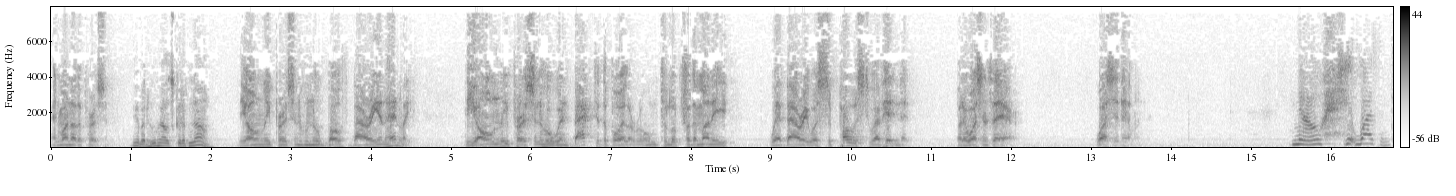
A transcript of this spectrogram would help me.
and one other person. Yeah, but who else could have known? The only person who knew both Barry and Henley. The only person who went back to the boiler room to look for the money where Barry was supposed to have hidden it. But it wasn't there. Was it, Ellen? No, it wasn't.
